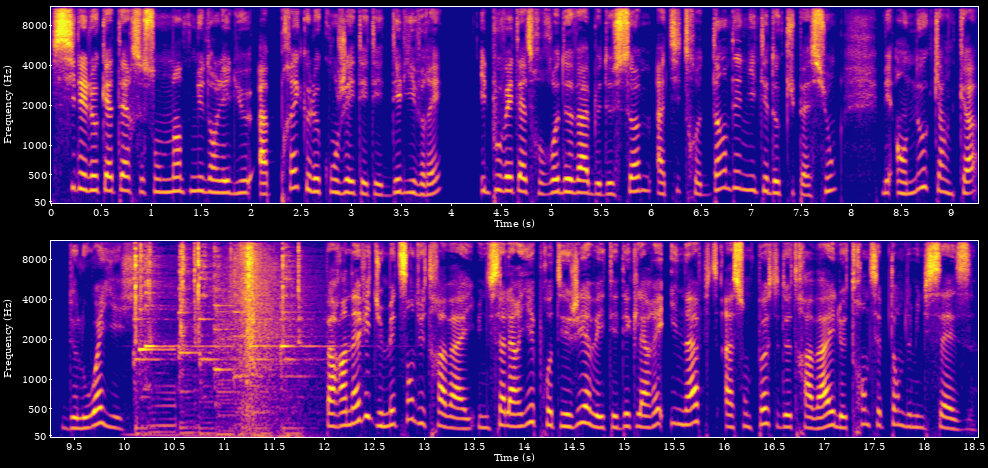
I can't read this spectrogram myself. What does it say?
Si les locataires se sont maintenus dans les lieux après que le congé ait été délivré, ils pouvaient être redevables de sommes à titre d'indemnité d'occupation, mais en aucun cas de loyer. Par un avis du médecin du travail, une salariée protégée avait été déclarée inapte à son poste de travail le 30 septembre 2016.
